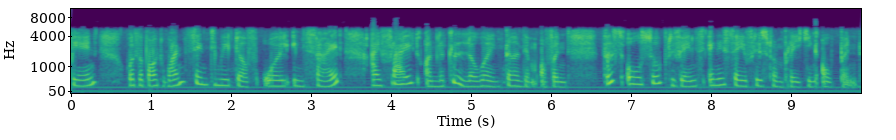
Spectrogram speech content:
pan with about one centimeter of oil inside. I fry it on little lower and turn them often. This also prevents any savories from breaking open.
